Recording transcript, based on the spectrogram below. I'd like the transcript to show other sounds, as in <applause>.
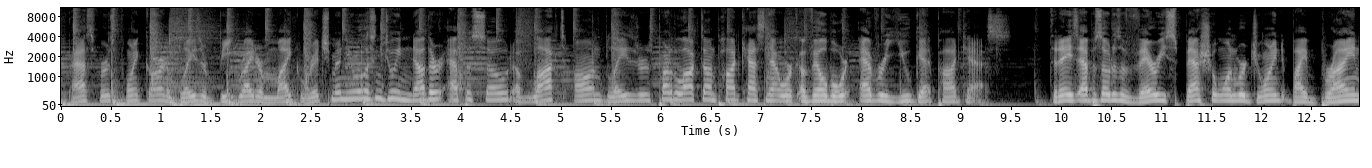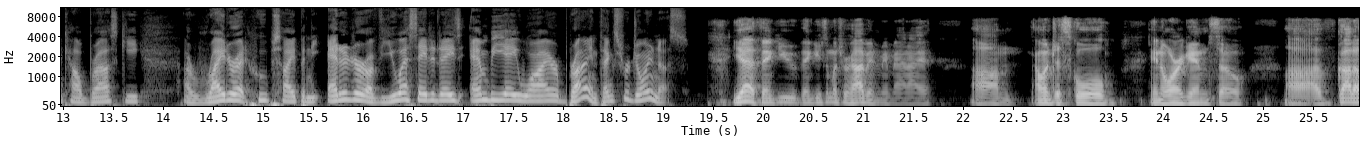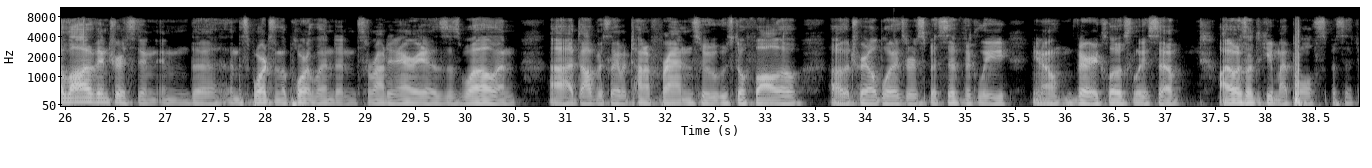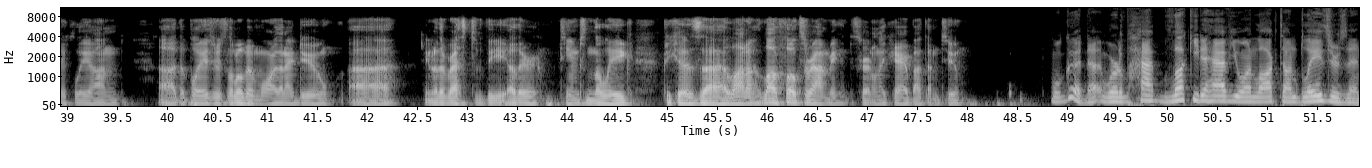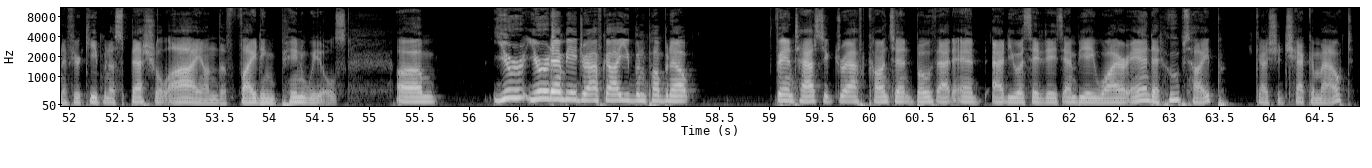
Past first point guard and Blazer beat writer Mike Richman. You are listening to another episode of Locked On Blazers, part of the Locked On Podcast Network, available wherever you get podcasts. Today's episode is a very special one. We're joined by Bryan Kalbrosky, a writer at Hoops Hype and the editor of USA Today's NBA Wire. Brian, thanks for joining us. Yeah, thank you. Thank you so much for having me, man. I um I went to school in Oregon, so uh, I've got a lot of interest in, in the in the sports in the Portland and surrounding areas as well, and uh, obviously I have a ton of friends who, who still follow uh, the Trailblazers specifically, you know, very closely. So I always like to keep my pulse specifically on uh, the Blazers a little bit more than I do, uh, you know, the rest of the other teams in the league because uh, a lot of a lot of folks around me certainly care about them too. Well, good. We're ha- lucky to have you on Locked On Blazers. Then, if you're keeping a special eye on the Fighting Pinwheels. Um, you're you're an NBA draft guy. You've been pumping out fantastic draft content both at at USA Today's NBA Wire and at Hoops Hype. You guys should check them out.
